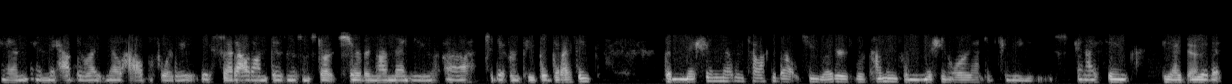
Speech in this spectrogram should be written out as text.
and, and they have the right know-how before they, they set out on business and start serving our menu uh, to different people. But I think the mission that we talked about too later is we're coming from mission-oriented communities, and I think the idea yeah. that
